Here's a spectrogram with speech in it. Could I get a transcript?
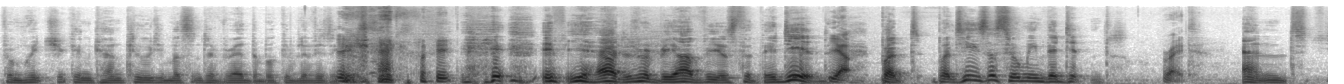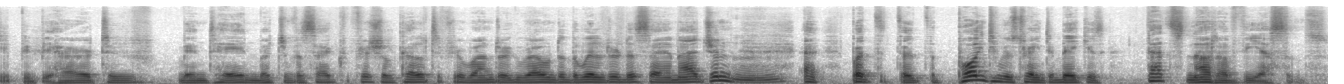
From which you can conclude he mustn't have read the book of Leviticus. Exactly. if he had, it would be obvious that they did. Yeah. But, but he's assuming they didn't. right. And it would be hard to maintain much of a sacrificial cult if you're wandering around in the wilderness, I imagine. Mm-hmm. Uh, but the, the point he was trying to make is that's not of the essence.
